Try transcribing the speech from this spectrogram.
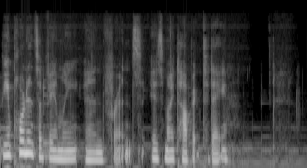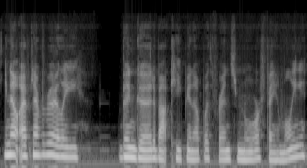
The importance of family and friends is my topic today. You know, I've never really been good about keeping up with friends nor family.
